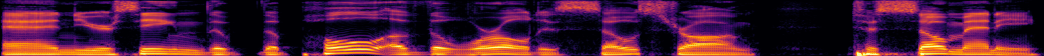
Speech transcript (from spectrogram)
and you're seeing the the pull of the world is so strong to so many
